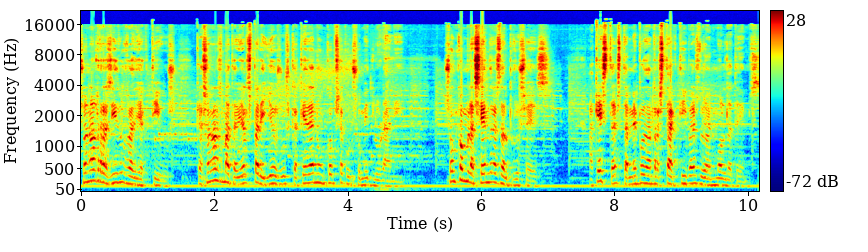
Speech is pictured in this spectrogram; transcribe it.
són els residus radioactius, que són els materials perillosos que queden un cop s'ha consumit l'urani. Són com les cendres del procés. Aquestes també poden restar actives durant molt de temps.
